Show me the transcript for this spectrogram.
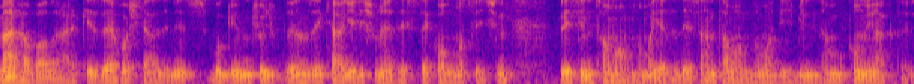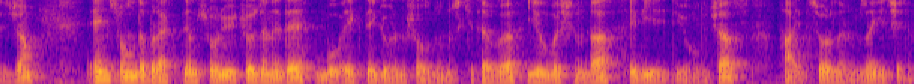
Merhabalar herkese, hoş geldiniz. Bugün çocukların zeka gelişimine destek olması için resim tamamlama ya da desen tamamlama diye bilinen bu konuyu aktaracağım. En sonda bıraktığım soruyu çözene de bu ekte görmüş olduğunuz kitabı yılbaşında hediye ediyor olacağız. Haydi sorularımıza geçelim.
